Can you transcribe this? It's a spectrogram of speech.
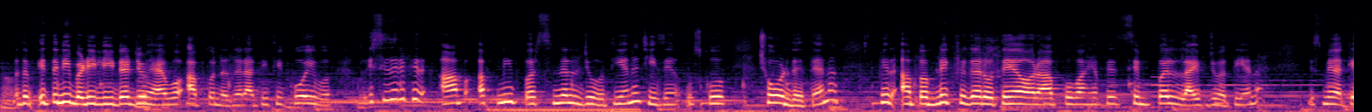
हाँ। मतलब इतनी बड़ी लीडर जो है। वो आपको नज़र आती थी कोई वो। तो इसी तरह फिर आप अपनी पर्सनल जो होती है ना चीज़ें उसको छोड़ देते हैं ना। फिर आप पब्लिक फिगर होते हैं और आपको वहाँ पे सिंपल लाइफ जो होती है ना जिसमें कि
